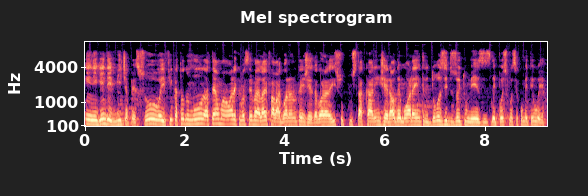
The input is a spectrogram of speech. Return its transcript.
E ninguém demite a pessoa e fica todo mundo até uma hora que você vai lá e fala: agora não tem jeito. Agora isso custa caro, em geral demora entre 12 e 18 meses depois que você cometeu o erro,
